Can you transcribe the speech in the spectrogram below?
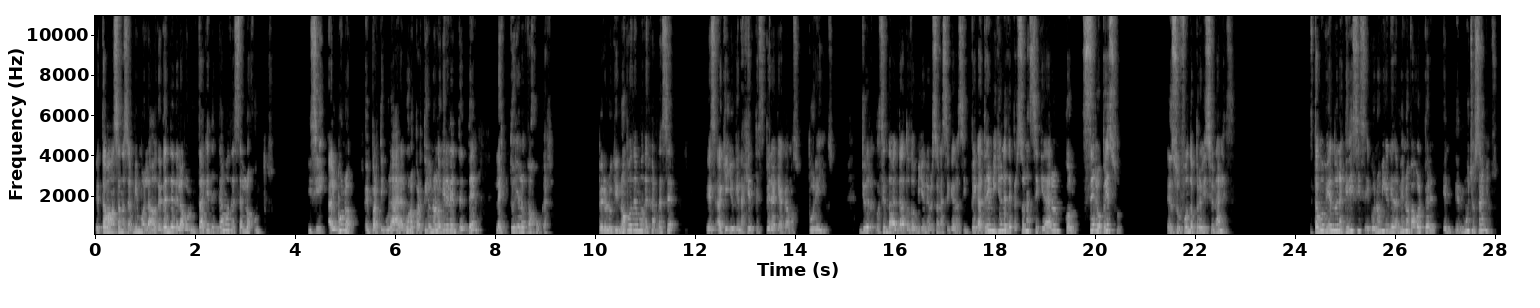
Estamos avanzando hacia el mismo lado, depende de la voluntad que tengamos de hacerlo juntos. Y si algunos, en particular, algunos partidos no lo quieren entender, la historia los va a juzgar. Pero lo que no podemos dejar de hacer es aquello que la gente espera que hagamos por ellos. Yo recién daba el dato, dos millones de personas se quedaron sin pega, tres millones de personas se quedaron con cero peso en sus fondos previsionales. Estamos viviendo una crisis económica que también nos va a golpear en, en muchos años.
